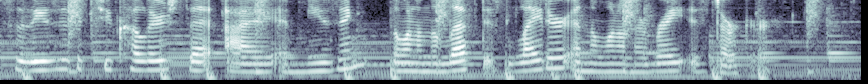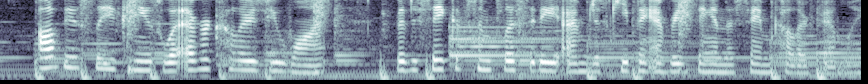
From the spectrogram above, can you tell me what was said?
So these are the two colors that I am using. The one on the left is lighter and the one on the right is darker. Obviously you can use whatever colors you want. For the sake of simplicity, I'm just keeping everything in the same color family.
